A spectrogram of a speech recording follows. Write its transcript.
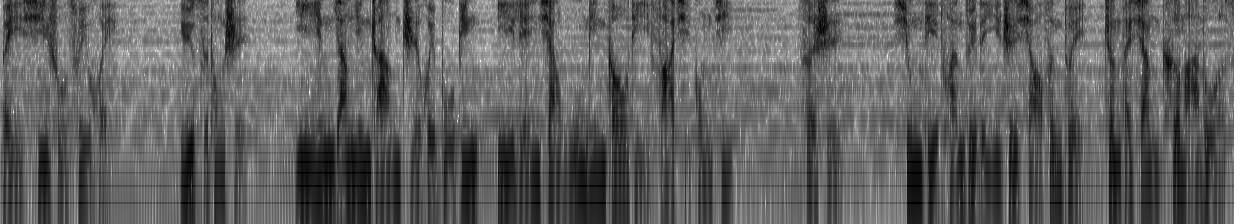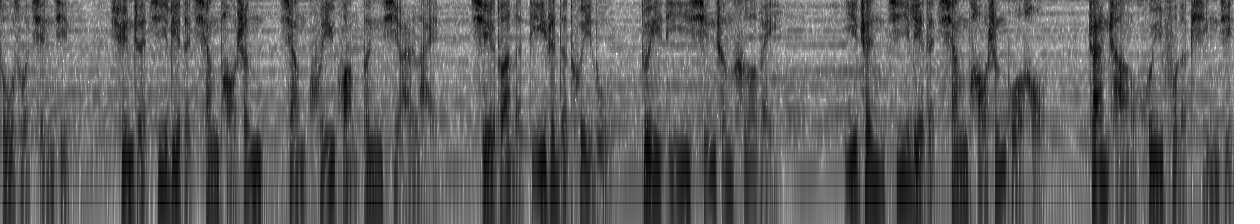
被悉数摧毁。与此同时，一营杨营长指挥步兵一连向无名高地发起攻击。此时，兄弟团队的一支小分队正在向克马诺搜索前进，循着激烈的枪炮声向葵矿奔袭而来。切断了敌人的退路，对敌形成合围。一阵激烈的枪炮声过后，战场恢复了平静。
